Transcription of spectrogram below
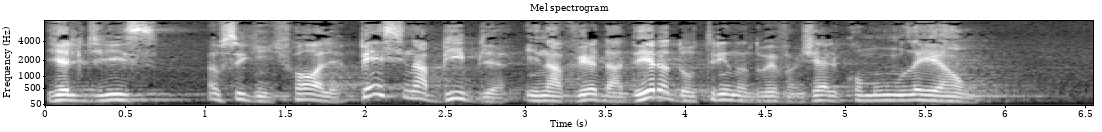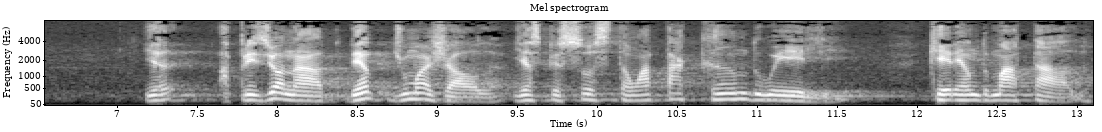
E ele diz o seguinte: olha, pense na Bíblia e na verdadeira doutrina do Evangelho como um leão, aprisionado dentro de uma jaula, e as pessoas estão atacando ele, querendo matá-lo.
